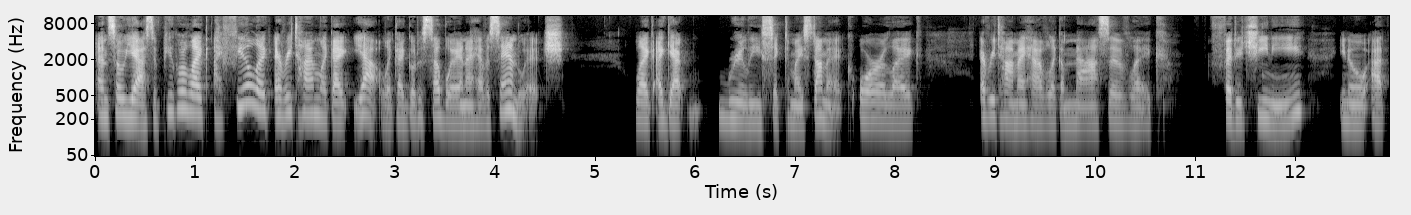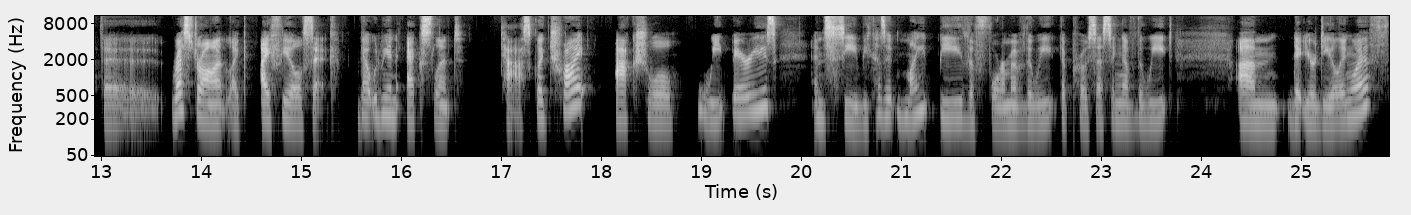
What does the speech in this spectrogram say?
And so, yes, if people are like, I feel like every time, like, I, yeah, like I go to Subway and I have a sandwich, like I get really sick to my stomach. Or like every time I have like a massive, like, fettuccine, you know, at the restaurant, like I feel sick. That would be an excellent task. Like, try actual wheat berries and see because it might be the form of the wheat, the processing of the wheat um, that you're dealing with,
